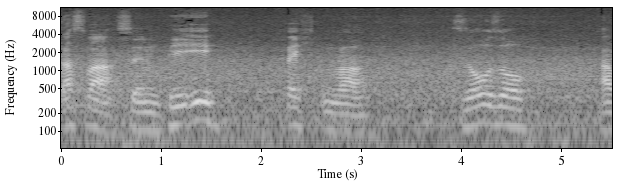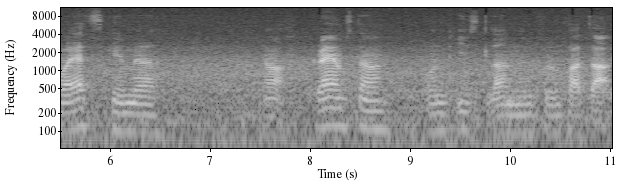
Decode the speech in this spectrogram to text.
Das war's in PI. Fechten war so so. Aber jetzt gehen wir nach Grahamstown und East London für ein paar Tage.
